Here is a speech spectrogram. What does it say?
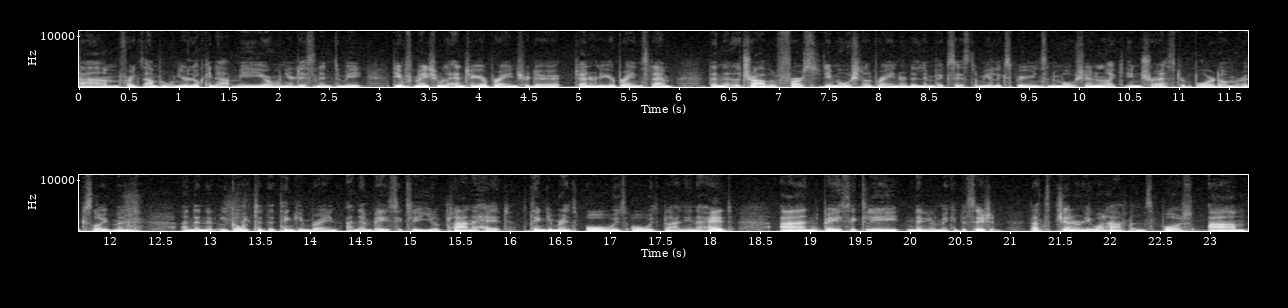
um, for example, when you're looking at me or when you're listening to me, the information will enter your brain through the generally your brain stem. Then it'll travel first to the emotional brain or the limbic system. You'll experience an emotion like interest or boredom or excitement and then it'll go to the thinking brain and then basically you'll plan ahead. The thinking brain's always always planning ahead and basically then you'll make a decision. That's generally what happens. But um,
